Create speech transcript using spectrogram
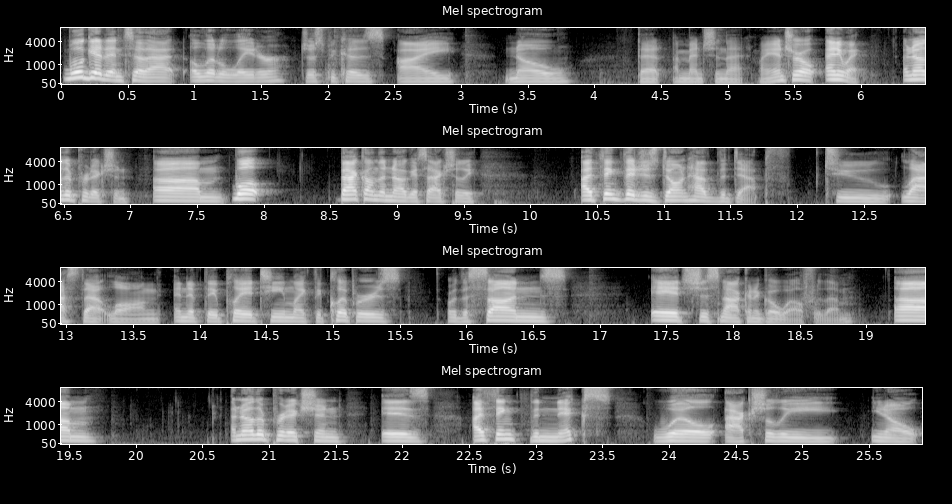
we'll get into that a little later, just because I know that I mentioned that in my intro. Anyway, another prediction. Um, well, back on the Nuggets actually. I think they just don't have the depth to last that long, and if they play a team like the Clippers or the Suns, it's just not going to go well for them. Um, another prediction is I think the Knicks will actually, you know,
